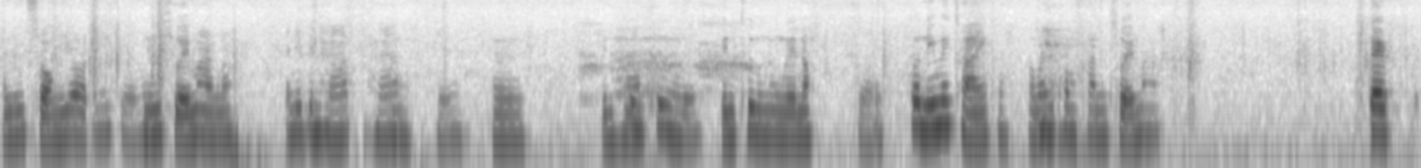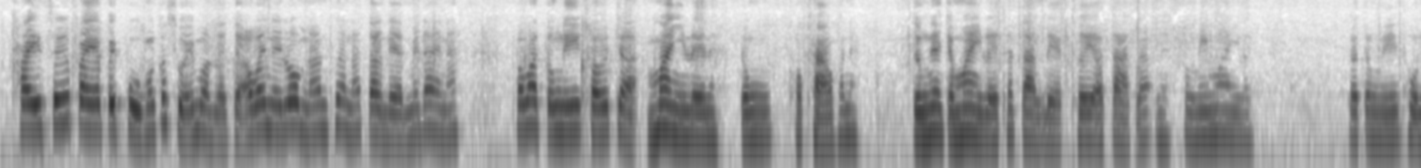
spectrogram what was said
อันนี้สองยอด อันนี้สวยอันนี้สวยมากนะ อันนี้เป็นฮาร์ปฮาร์ปสวยเออ เป็นคฮารึ่งร์ฟครึ่งๆเลยเป็นครึ่งหนึงเลยเนาะ สวยต้นนี้ไม่ขายค่ะ เอาไว้ทำพันธุ์สวยมาก แต่ใครซื้อไปเอาไปปลูกมันก็สวยหมดเลยแต่เอาไว้ในร่มนะเพื่อนนะตากแดดไม่ได้นะ เพราะว่าตรงนี้เขาจะไหม้เลยนะตรงขาวๆเขาเนี่ย ตรงเนี้ยจะไหม้เลยถ้าตากแดดเคยเอาตากแล้วเนี่ย ตรงนี้ไหม้เลย แต่ตรงนี้ทน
